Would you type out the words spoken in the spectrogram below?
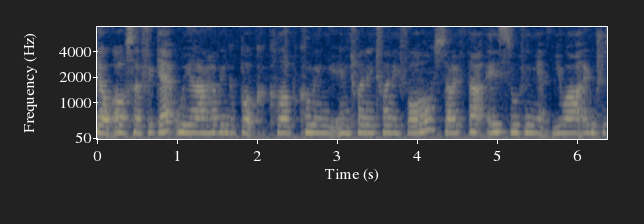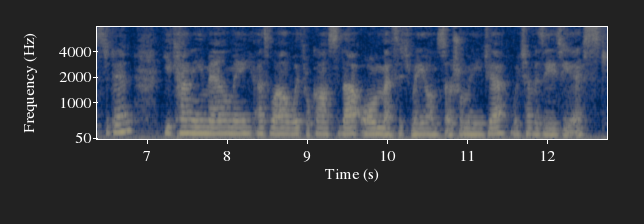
Don't also forget we are having a book club coming in 2024, so if that is something that you are interested in, you can email me as well with regards to that or message me on social media, whichever's easiest.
